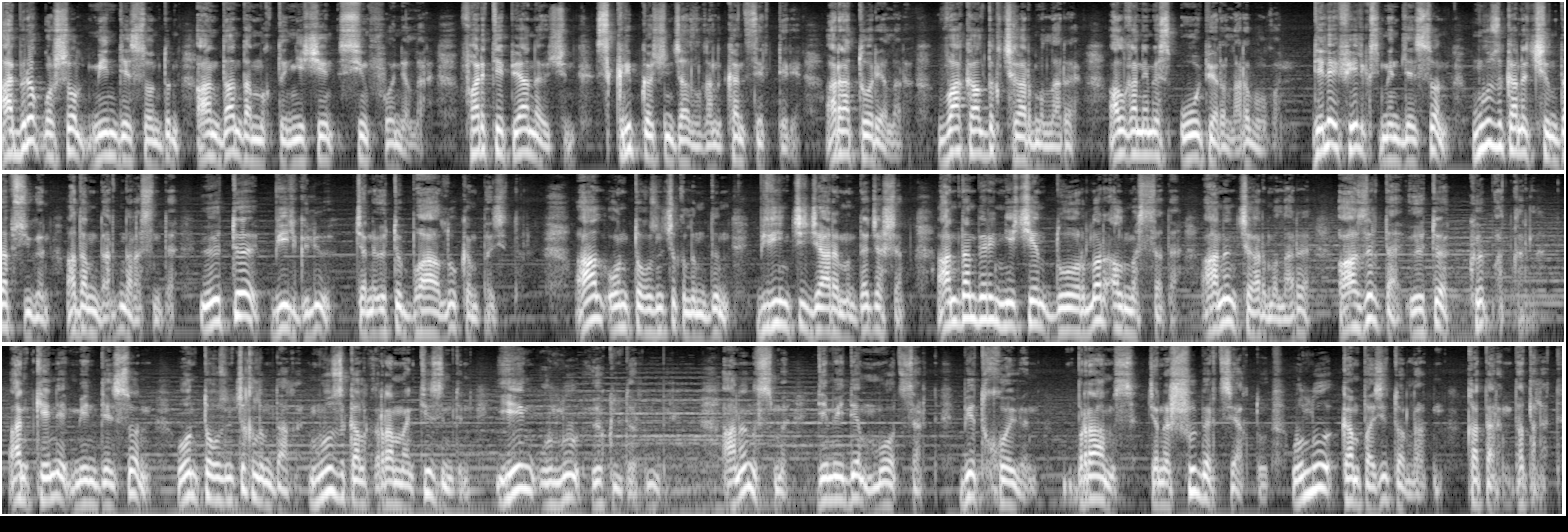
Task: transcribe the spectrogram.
а бирок ошол мендельсондун андан да мыкты нечен симфониялары фортепиано үчүн скрипка үчүн жазылган концерттери ораториялары вокалдык чыгармалары ал гана эмес опералары болгон деле феликс мендельсон музыканы чындап сүйгөн адамдардын арасында өтө белгилүү жана өтө баалуу композитор ал он тогузунчу кылымдын биринчи жарымында жашап андан бери нечен доорлор алмашса да анын чыгармалары азыр да өтө көп аткарылат. Анткени мендельсон он тогузунчу кылымдагы музыкалык романтизмдин эң улуу өкүлдөрүнүн бири. Анын ысмы демейде моцарт бетховен брамс жана шуберт сыяктуу улуу композиторлордун катарында аталат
